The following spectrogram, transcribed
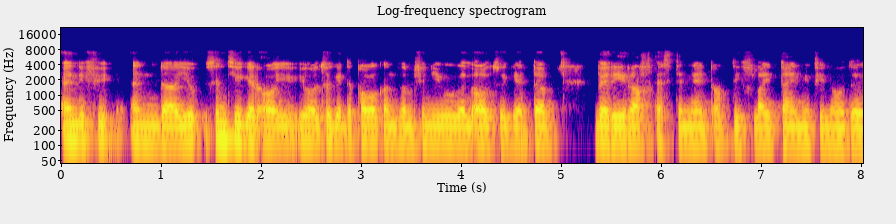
and if you and uh, you since you get or you, you also get the power consumption you will also get a very rough estimate of the flight time if you know the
